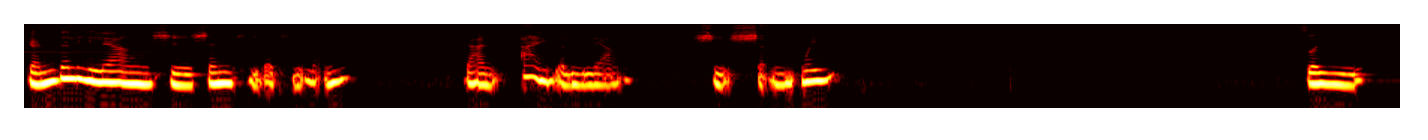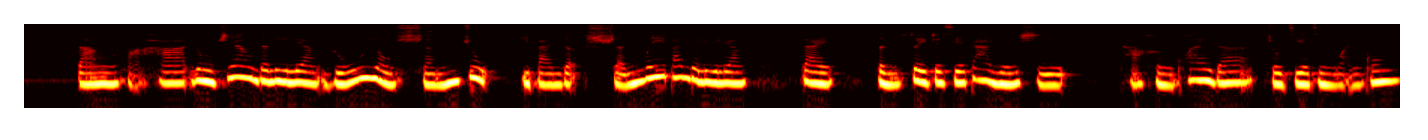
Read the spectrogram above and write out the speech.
人的力量是身体的体能。但爱的力量是神威，所以当法哈用这样的力量，如有神助一般的神威般的力量，在粉碎这些大岩石，他很快的就接近完工。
